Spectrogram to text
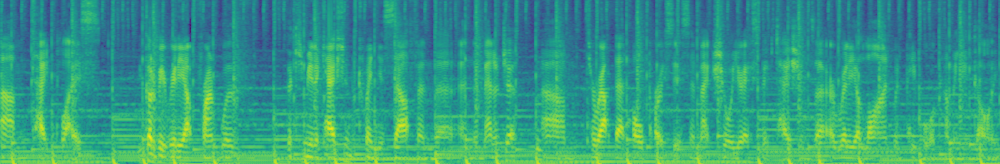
um, take place, you've got to be really upfront with the communication between yourself and the, and the manager um, throughout that whole process and make sure your expectations are, are really aligned when people are coming and going.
